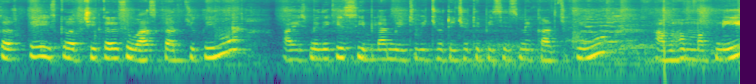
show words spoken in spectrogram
करके इसको अच्छी तरह से वाश कर चुकी हूँ। और इसमें देखिए, शिमला मिर्च भी छोटे छोटे पीसेस में काट चुकी हूँ। अब हम अपनी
